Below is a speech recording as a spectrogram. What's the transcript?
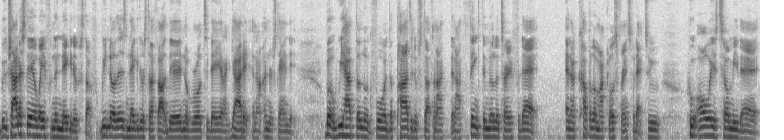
we try to stay away from the negative stuff. We know there's negative stuff out there in the world today, and I got it and I understand it. But we have to look for the positive stuff, and I and I thank the military for that, and a couple of my close friends for that too, who always tell me that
